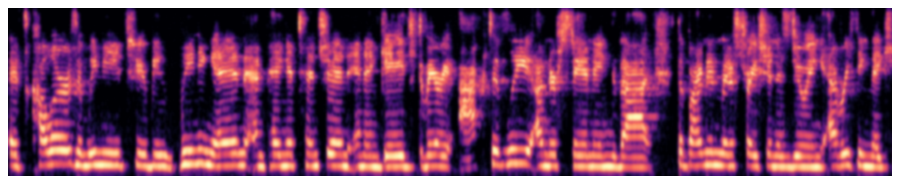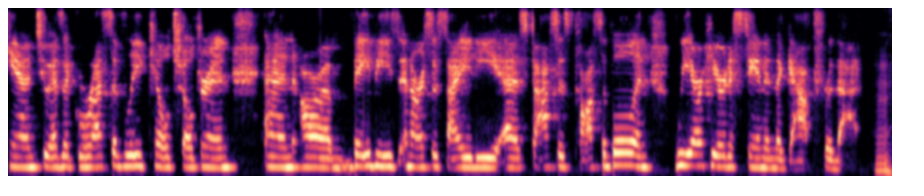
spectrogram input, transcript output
its colors, and we need to be leaning in and paying attention and engaged very actively, understanding that the the Biden administration is doing everything they can to as aggressively kill children and our um, babies in our society as fast as possible. And we are here to stand in the gap for that. Mm.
